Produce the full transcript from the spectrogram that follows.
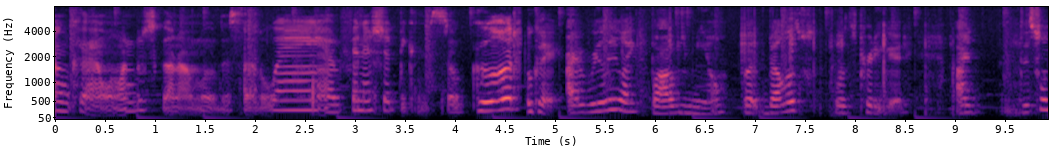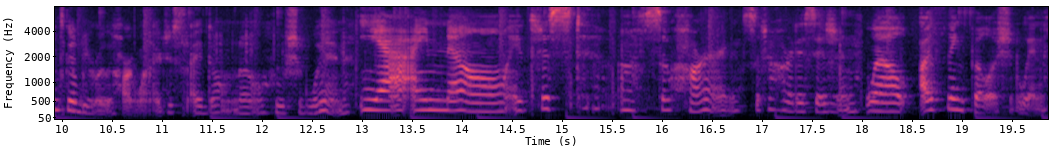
Okay, well, I'm just gonna move this out of the way and finish it because it's so good. Okay, I really like Bob's meal, but Bella's was pretty good. I this one's gonna be a really hard one. I just I don't know who should win. Yeah, I know. It's just uh, so hard. It's such a hard decision. Well, I think Bella should win.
